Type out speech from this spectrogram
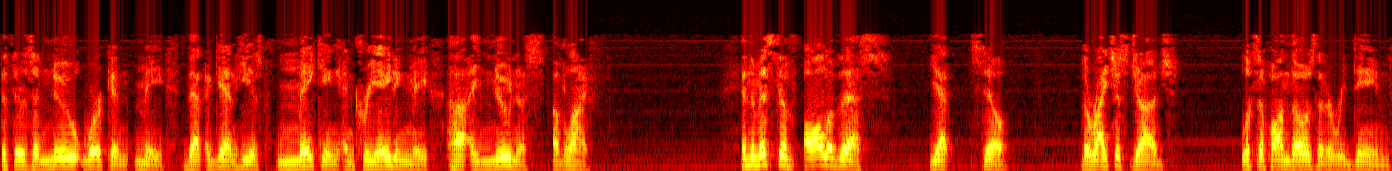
That there's a new work in me. That again, he is making and creating me uh, a newness of life. In the midst of all of this, yet still, the righteous judge looks upon those that are redeemed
